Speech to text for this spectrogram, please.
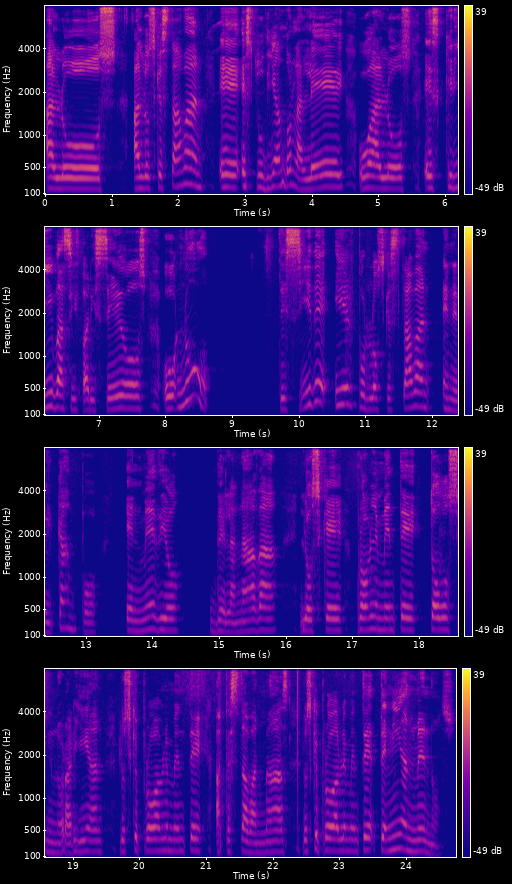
a los, a los que estaban eh, estudiando la ley o a los escribas y fariseos, o no, decide ir por los que estaban en el campo en medio de la nada, los que probablemente todos ignorarían, los que probablemente apestaban más, los que probablemente tenían menos.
